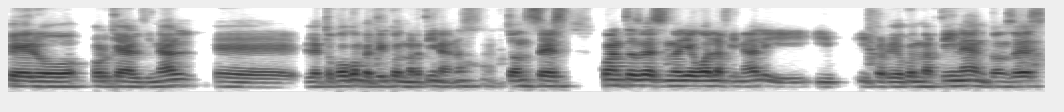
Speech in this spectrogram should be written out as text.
pero porque al final eh, le tocó competir con Martina, ¿no? Entonces, ¿cuántas veces no llegó a la final y, y, y perdió con Martina? Entonces,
